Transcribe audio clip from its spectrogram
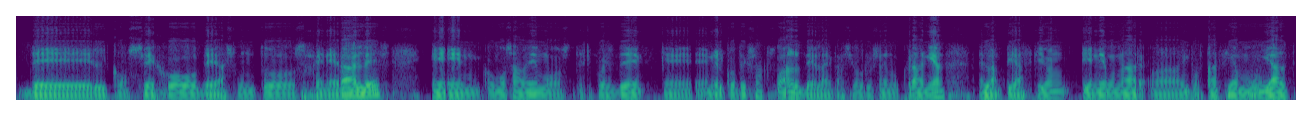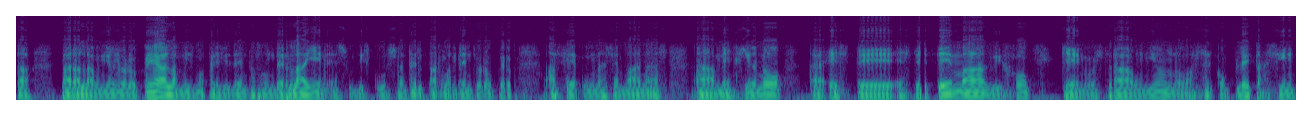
del Consejo de Asuntos Generales. como sabemos, después de, eh, en el contexto actual de la invasión rusa en Ucrania, la ampliación tiene una ah, importancia muy alta para la Unión Europea. La misma presidenta von der Leyen, en su discurso ante el Parlamento Europeo hace unas semanas, ah, mencionó este, este tema, dijo que nuestra unión no va a ser completa sin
